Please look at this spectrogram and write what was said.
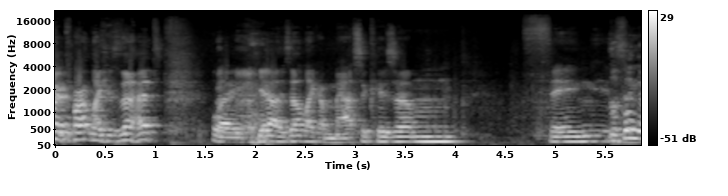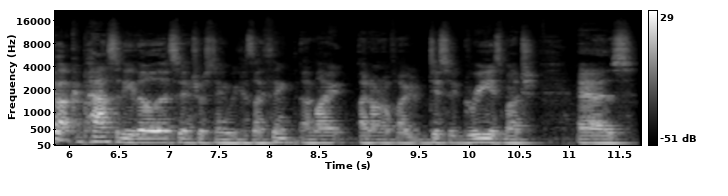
my part? Like, is that like, yeah, is that like a masochism thing? The thing about capacity, though, that's interesting because I think I might, I don't know if I disagree as much as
